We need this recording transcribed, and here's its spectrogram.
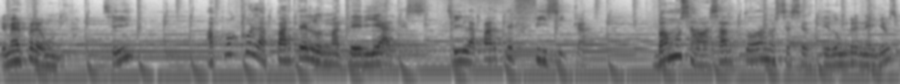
Primer pregunta, ¿sí? ¿A poco la parte de los materiales, ¿sí? La parte física, vamos a basar toda nuestra certidumbre en ellos,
